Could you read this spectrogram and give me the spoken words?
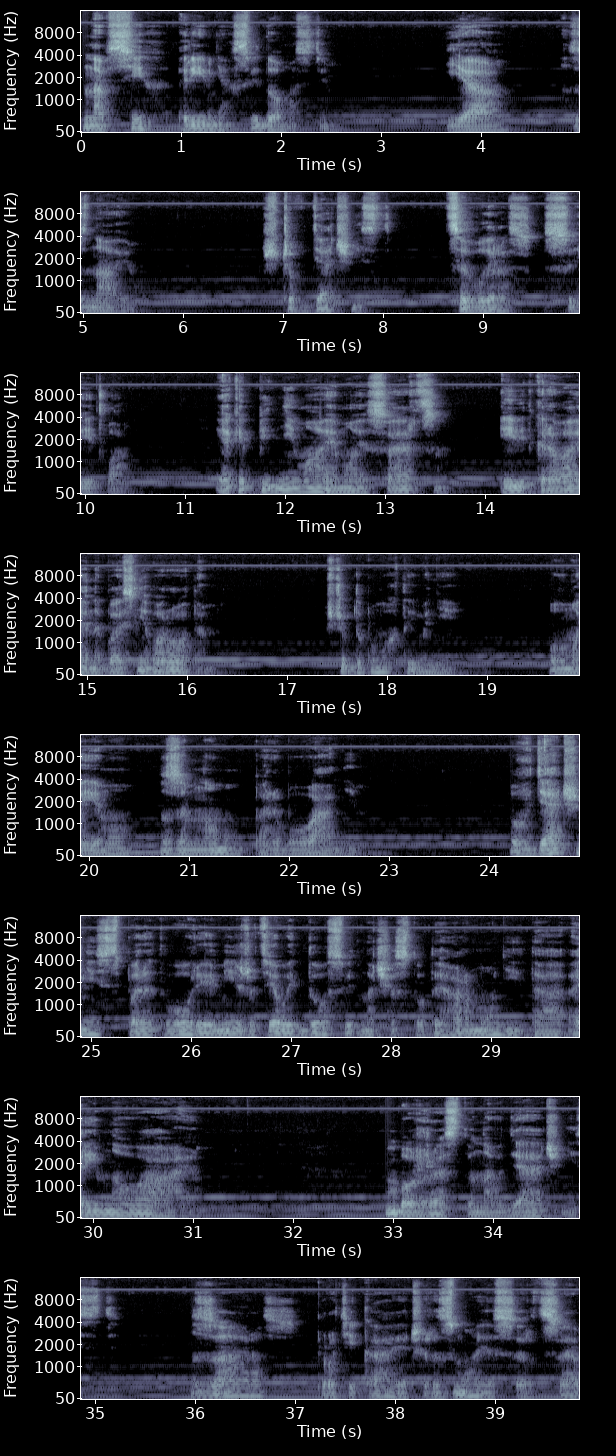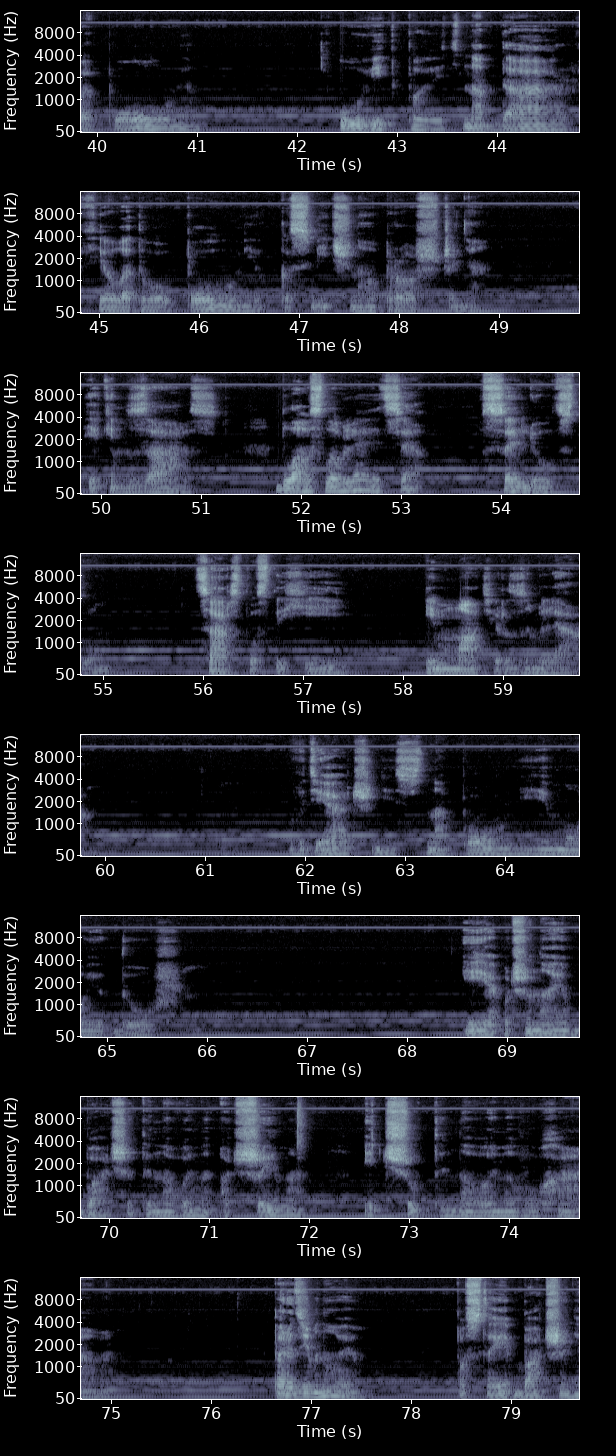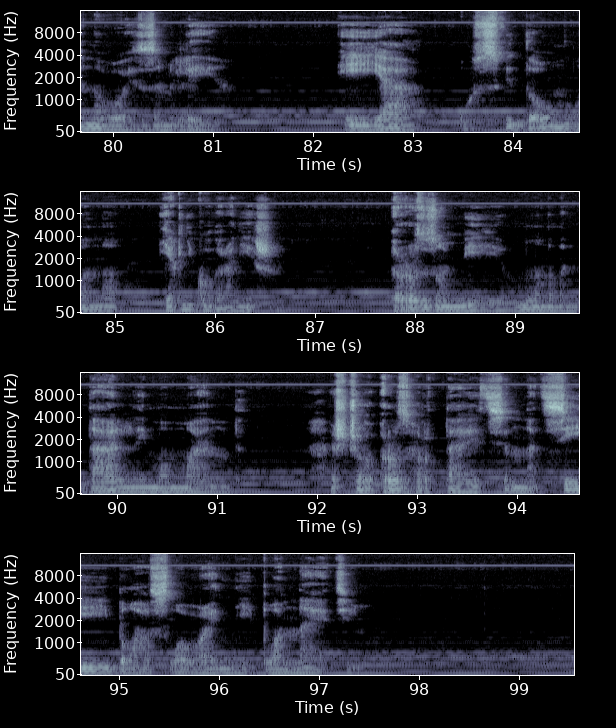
на всіх рівнях свідомості. Я знаю, що вдячність це вираз світла, яке піднімає моє серце і відкриває небесні ворота, щоб допомогти мені у моєму земному перебуванні. Вдячність перетворює мій життєвий досвід на частоти гармонії та рівноваги. Божественна вдячність зараз протікає через моє серцеве полум'я у відповідь на дар фіолетового полум'я космічного прощення, яким зараз благословляється все людство, царство стихій і матір земля. Вдячність наповнює мою душу. І я починаю бачити новими очима і чути новими вухами. Переді мною постає бачення нової землі, і я усвідомлено, як ніколи раніше, розумію монументальний момент, що розгортається на цій благословенній планеті.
